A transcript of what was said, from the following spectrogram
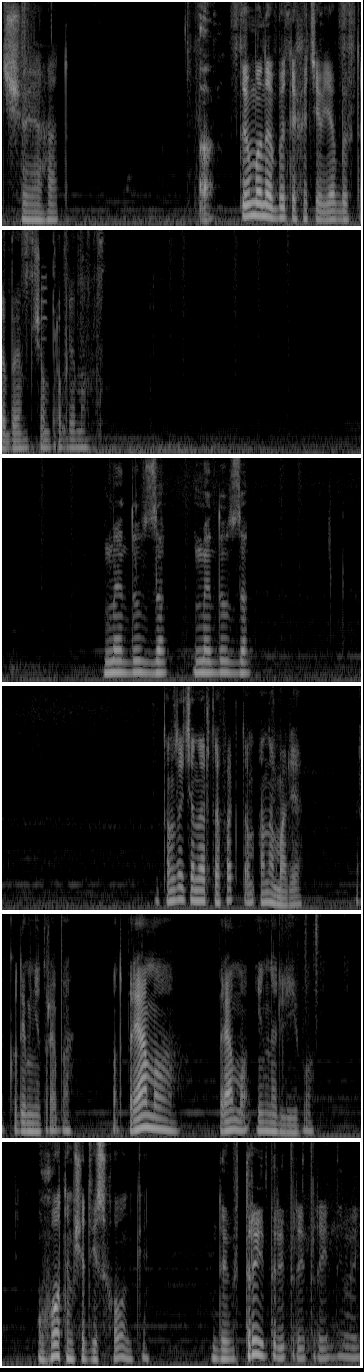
Що я гад? Ти мене бити хотів, я вбив тебе. В чому проблема? Медуза, медуза. Там зайти на артефакт, там аномалія. Куди мені треба? От прямо, прямо і наліво. Ого, там ще дві схованки. Див, три, три, три, три, диви.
